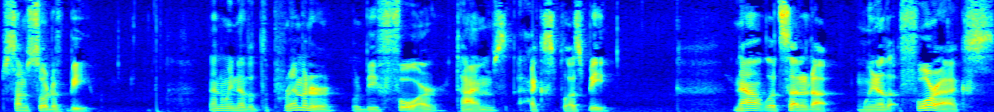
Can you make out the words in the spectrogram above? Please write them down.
some sort of b then we know that the perimeter would be 4 times x plus b. Now let's set it up. We know that 4x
